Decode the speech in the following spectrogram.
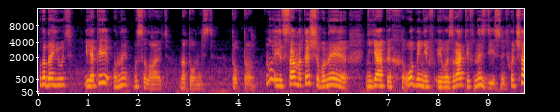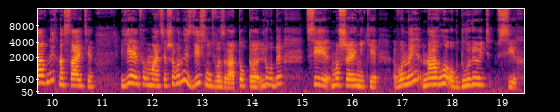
продають, і який вони висилають натомість. Тобто, ну і саме те, що вони ніяких обмінів і возвратів не здійснюють. Хоча в них на сайті є інформація, що вони здійснюють возврат. Тобто люди, ці мошенники, вони нагло обдурюють всіх.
